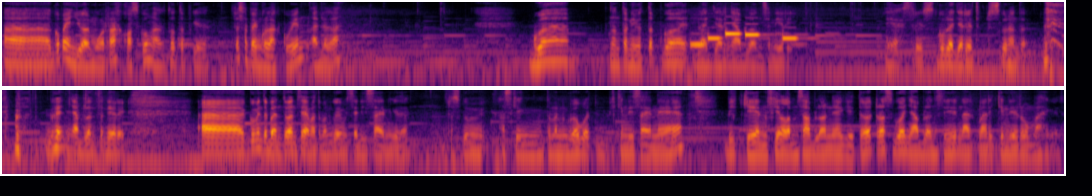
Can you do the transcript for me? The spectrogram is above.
uh, eh, gue pengen jual murah kos gue nggak tutup gitu. Terus apa yang gue lakuin adalah gue nonton YouTube gue belajar nyablon sendiri. Ya serius gue belajar YouTube terus gue nonton. Gue nyablon sendiri. Uh, gue minta bantuan sih sama teman gue yang bisa desain gitu. Terus gue asking teman gue buat bikin desainnya bikin film sablonnya gitu. Terus gue nyablon sendiri narik narikin di rumah gitu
